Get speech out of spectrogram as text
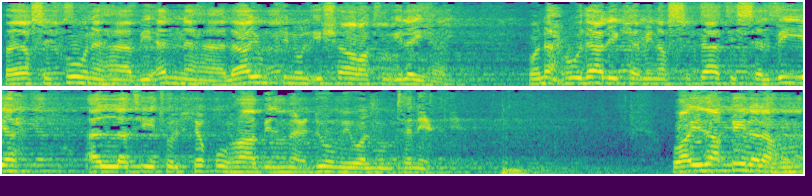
فيصفونها بأنها لا يمكن الإشارة إليها. ونحو ذلك من الصفات السلبية التي تلحقها بالمعدوم والممتنع. وإذا قيل لهم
